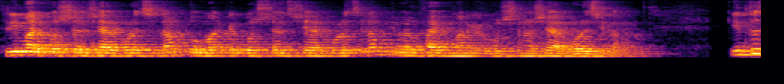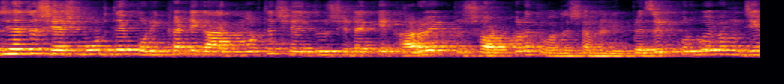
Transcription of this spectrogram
থ্রি মার্ক কোশ্চেন শেয়ার করেছিলাম টু মার্কের কোশ্চেন শেয়ার করেছিলাম ইভেন ফাইভ মার্কের কোশ্চেনও শেয়ার করেছিলাম। কিন্তু যেহেতু শেষ মুহূর্তে পরীক্ষার ঠিক আগ মুহূর্তে, সেহেতু সেটাকে আরও একটু শর্ট করে তোমাদের সামনে রিপ্রেজেন্ট করব এবং যে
